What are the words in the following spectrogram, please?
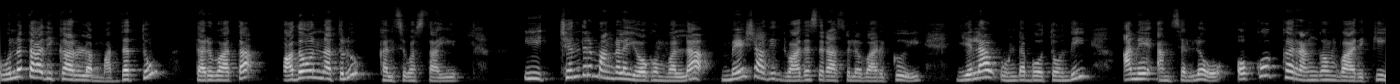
ఉన్నతాధికారుల మద్దతు తరువాత పదోన్నతులు కలిసి వస్తాయి. ఈ చంద్రమంగళ యోగం వల్ల మేషాది ద్వాదశ రాశుల వారికి ఎలా ఉండబోతోంది అనే అంశంలో ఒక్కొక్క రంగం వారికి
